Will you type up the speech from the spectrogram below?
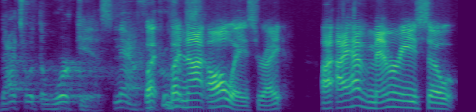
that's what the work is. Now, for But but not always, right? I, I have memories. So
